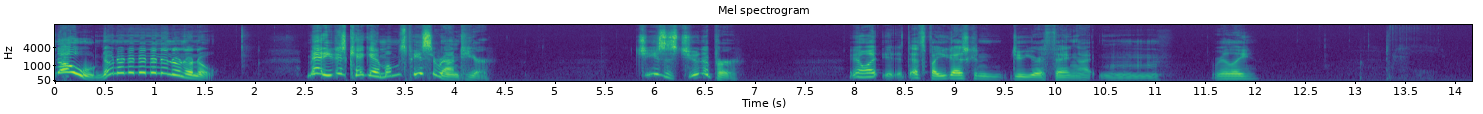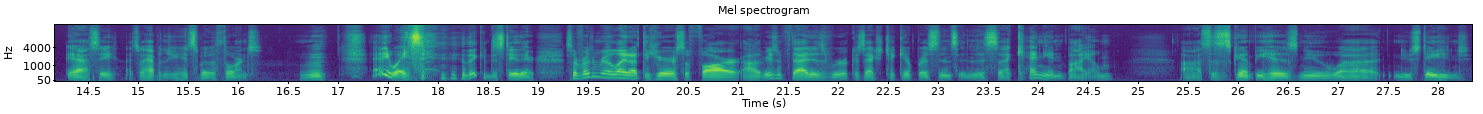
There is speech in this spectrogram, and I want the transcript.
No. No, no, no, no, no, no, no, no. Man, you just can't get a moment's peace around here. Jesus, Juniper. You know what? That's fine. You guys can do your thing. I, mm, really? Yeah, see? That's what happens when you hit somebody with thorns. Mm. Anyways, they can just stay there. So for them really light out to here so far, uh, the reason for that is Rhuarc is actually taking up residence in this uh, canyon biome. Uh, so this is going to be his new uh, new stage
